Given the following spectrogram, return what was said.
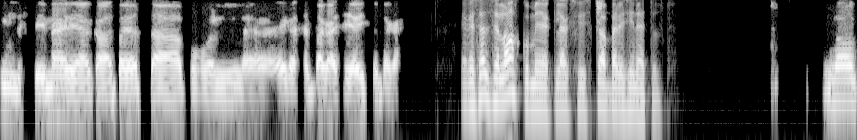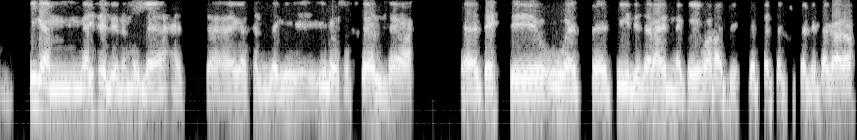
kindlasti ei määri, aga Toyota puhul eh, ega seal tagasi ei hoitud, aga. ega seal see lahkuminek läks vist ka päris inetult? no pigem jäi selline mulje jah, et eh, ega seal midagi ilusat ei olnud ja, ja tehti uued diilid ära enne, kui vanad vist lõpetatud olid, aga noh,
